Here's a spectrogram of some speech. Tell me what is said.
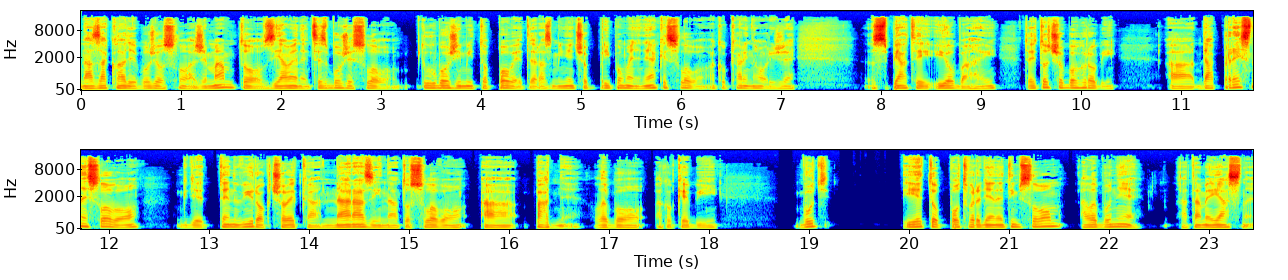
na základe Božieho slova, že mám to zjavené cez Božie slovo, Duch Boží mi to povie, teraz mi niečo pripomene, nejaké slovo, ako Karin hovorí, že z 5. Joba, hej, to je to, čo Boh robí. A dá presné slovo, kde ten výrok človeka narazí na to slovo a padne, lebo ako keby buď je to potvrdené tým slovom, alebo nie. A tam je jasné.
